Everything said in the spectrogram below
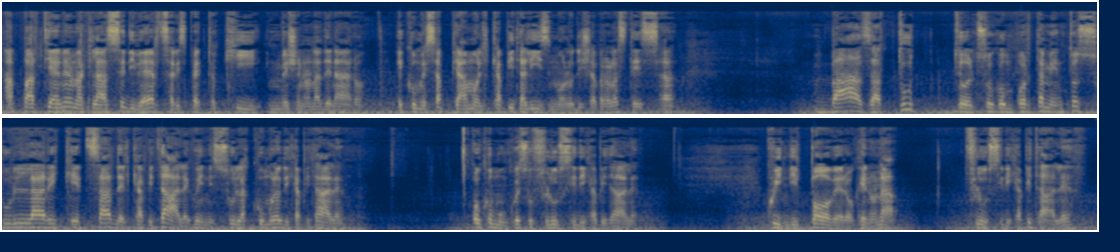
appartiene a una classe diversa rispetto a chi invece non ha denaro. E come sappiamo il capitalismo, lo dice la parola stessa, basa tutto il suo comportamento sulla ricchezza del capitale, quindi sull'accumulo di capitale o comunque su flussi di capitale. Quindi il povero che non ha flussi di capitale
